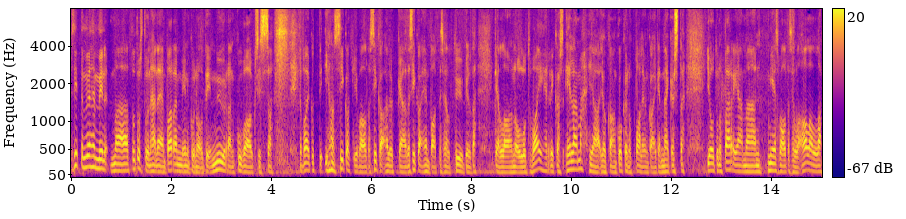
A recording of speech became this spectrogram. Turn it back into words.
sitten myöhemmin mä tutustuin häneen paremmin, kun oltiin Myyrän kuvauksissa. Ja vaikutti ihan sikakivalta, sikaälykkäältä, sikaempaattiselta tyypiltä, kella on ollut vaiherikas elämä ja joka on kokenut paljon kaiken näköistä. Joutunut pärjäämään miesvaltaisella alalla,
